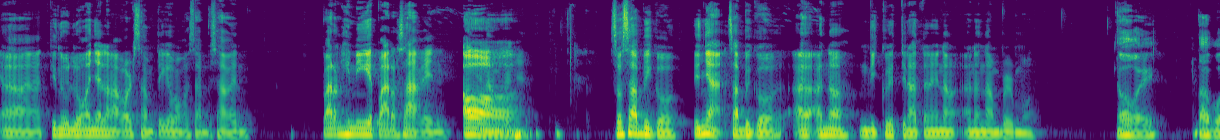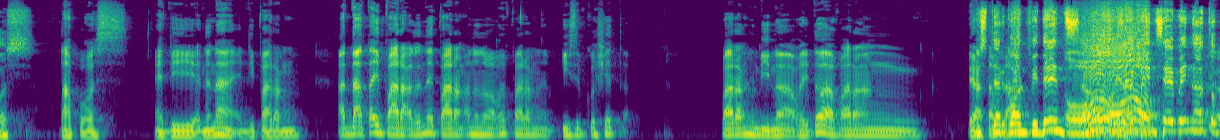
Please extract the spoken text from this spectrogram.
ah, tinulungan niya lang ako or something, ewan ko sabi sa akin. Parang hiningi para sa akin yung Oo. number niya. So sabi ko, yun nga, sabi ko, ah, ano, hindi ko tinatanong ng ano number mo. okay. Tapos, Tapos, edi ano na, edi parang, at that time, parang ano na, eh, parang ano na ako, parang isip ko, shit, parang hindi na ako ito ah, parang, Mr. tinatabla- Confidence. Oo. Oh, seven, seven out of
